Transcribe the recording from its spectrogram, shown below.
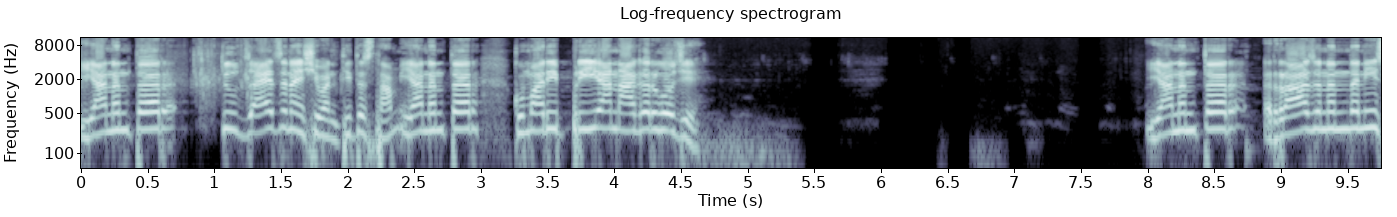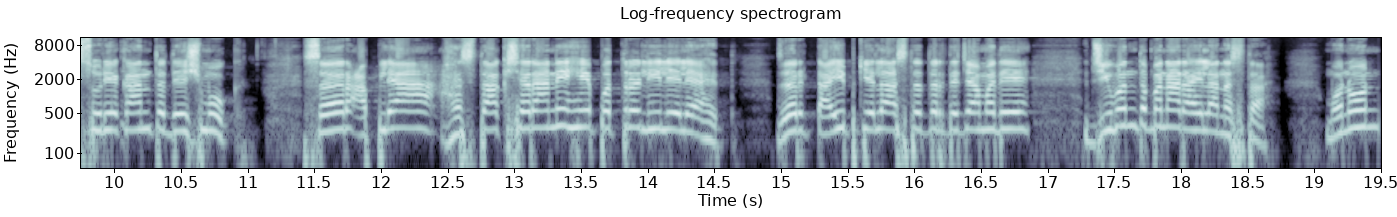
यानंतर तू जायचं नाही शिवान तिथंच थांब. यानंतर कुमारी प्रिया नागरगोजे. यानंतर राजनंदनी सूर्यकांत देशमुख. सर आपल्या हस्ताक्षराने हे पत्र लिहिलेले आहेत. जर टाईप केलं असतं तर त्याच्यामध्ये जिवंतपणा राहिला नसता. म्हणून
